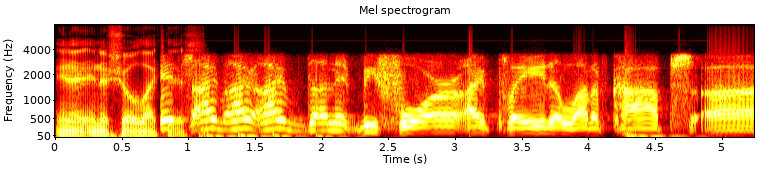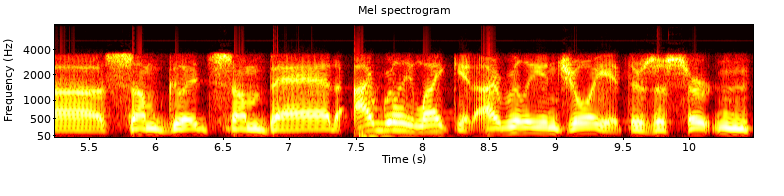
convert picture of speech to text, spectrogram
in a, in a show like It's this? I've I, I've done it before. I've played a lot of cops, uh, some good, some bad. I really like it. I really enjoy it. There's a certain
